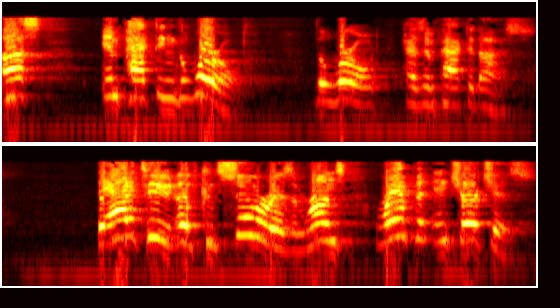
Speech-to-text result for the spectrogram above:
us impacting the world, the world has impacted us. The attitude of consumerism runs rampant in churches.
